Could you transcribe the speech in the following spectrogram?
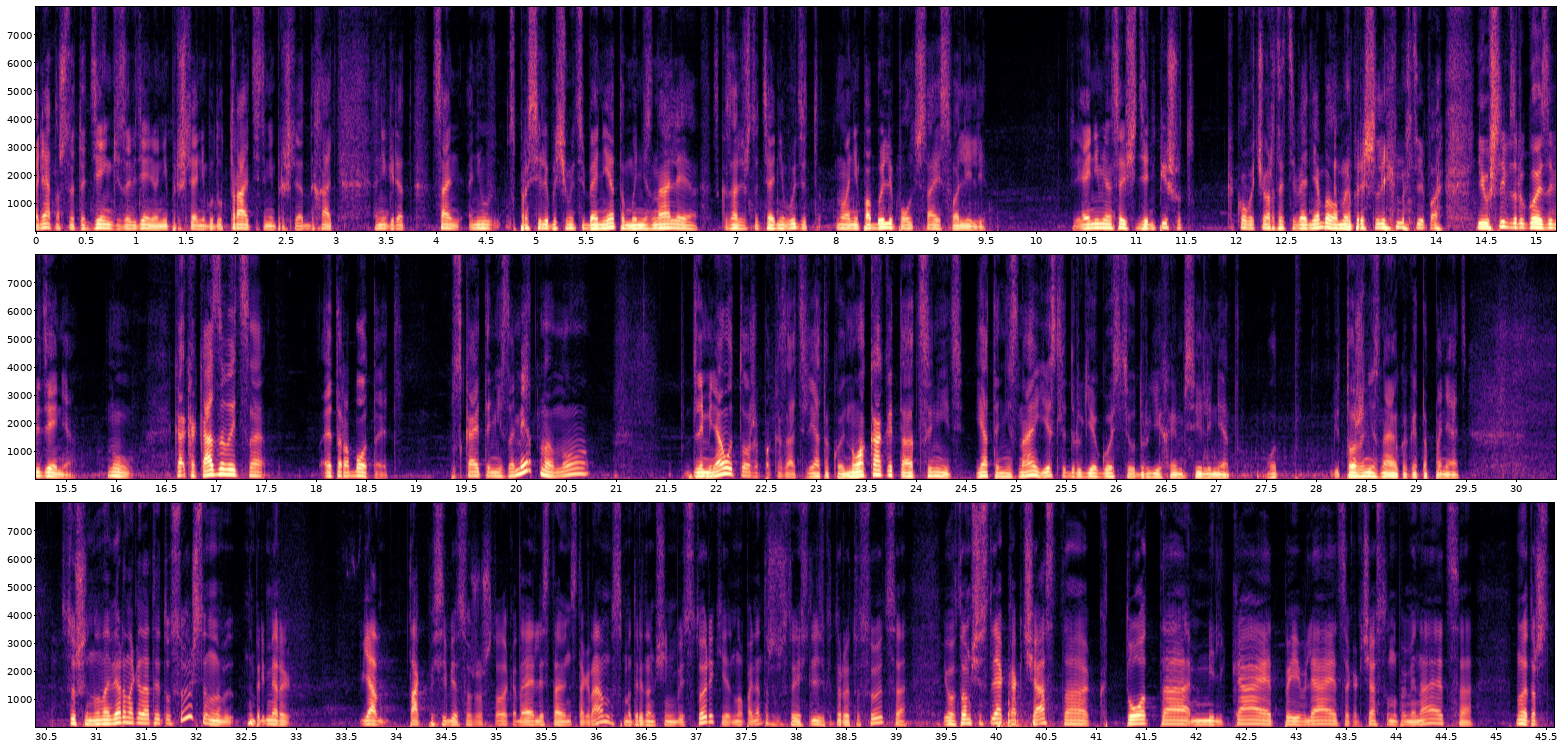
понятно, что это деньги заведению, они пришли, они будут тратить, они пришли отдыхать. Они говорят, Сань, они спросили, почему тебя нету, мы не знали, сказали, что тебя не будет. Ну, они побыли полчаса и свалили. И они мне на следующий день пишут, какого черта тебя не было, мы пришли, ну, типа, и ушли в другое заведение. Ну, как оказывается, это работает. Пускай это незаметно, но для меня вот тоже показатель. Я такой, ну а как это оценить? Я-то не знаю, есть ли другие гости у других МС или нет. Вот и тоже не знаю, как это понять. Слушай, ну, наверное, когда ты тусуешься, ну, например, я так по себе сужу, что когда я листаю Инстаграм, смотрю там что-нибудь историки, ну, понятно, что, что есть люди, которые тусуются, и вот в том числе, как часто кто-то мелькает, появляется, как часто он упоминается, ну, это ж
